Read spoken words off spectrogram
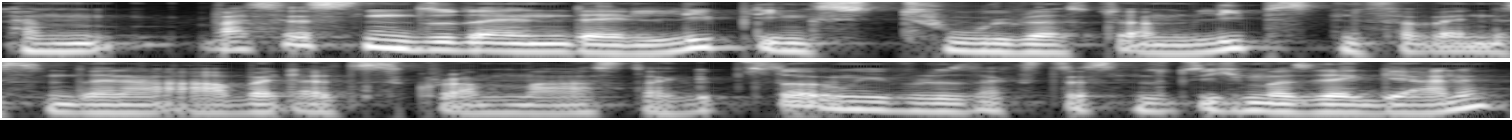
Ähm, was ist denn so dein, dein Lieblingstool, was du am liebsten verwendest in deiner Arbeit als Scrum Master? Gibt es da irgendwie, wo du sagst, das nutze ich immer sehr gerne?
